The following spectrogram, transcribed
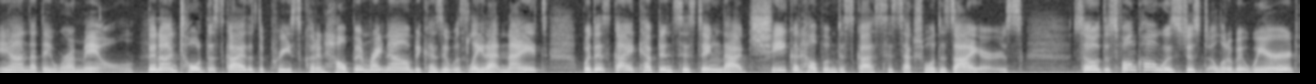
and that they were a male. The nun told this guy that the priest couldn't help him right now because it was late at night, but this guy kept insisting that she could help him discuss his sexual desires. So this phone call was just a little bit weird.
